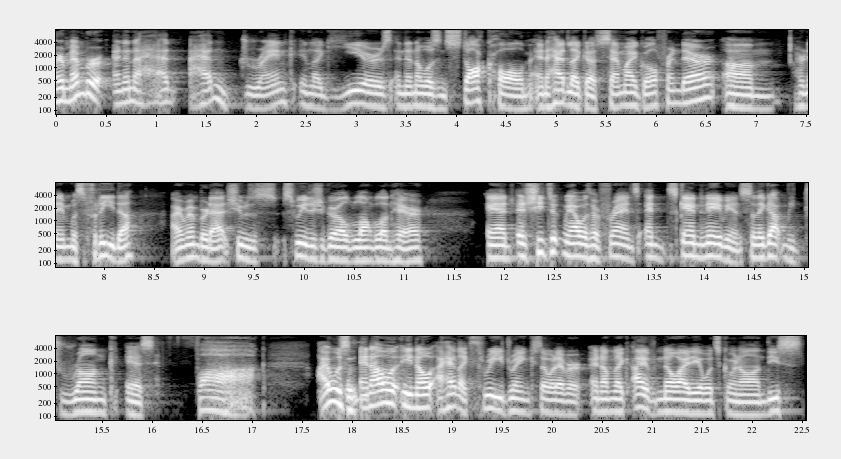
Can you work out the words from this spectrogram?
I remember, and then I had I hadn't drank in like years, and then I was in Stockholm, and I had like a semi girlfriend there. Um, her name was Frida. I remember that she was a Swedish girl, long blonde hair, and and she took me out with her friends and Scandinavians, so they got me drunk as fuck. I was, and I was, you know, I had like three drinks or whatever, and I'm like, I have no idea what's going on. These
